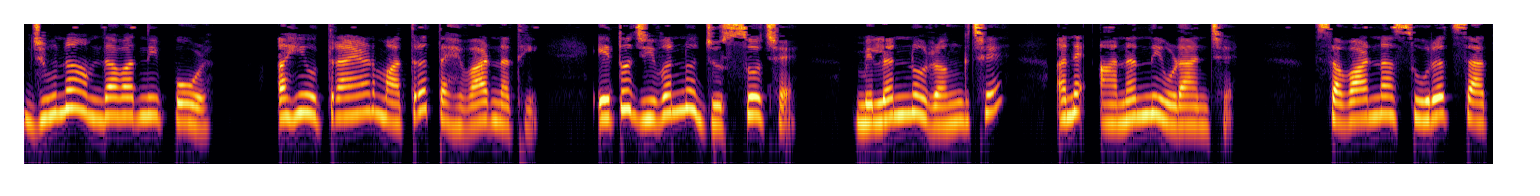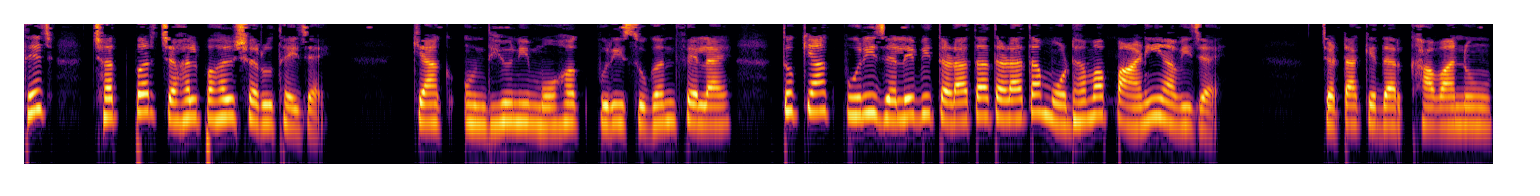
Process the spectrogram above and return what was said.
જૂના અમદાવાદની પોળ. અહીં ઉત્તરાયણ માત્ર તહેવાર નથી. એ તો જીવનનો જુસ્સો છે, મિલનનો રંગ છે અને આનંદની ઉડાન છે. સવારના સૂરજ સાથે જ છત પર ચહલપહલ શરૂ થઈ જાય. ક્યાંક ઊંધિયુંની મોહક પૂરી સુગંધ ફેલાય, તો ક્યાંક પૂરી જલેબી તળાતા તળાતા મોઢામાં પાણી આવી જાય. ચટાકેદાર ખાવાનું,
